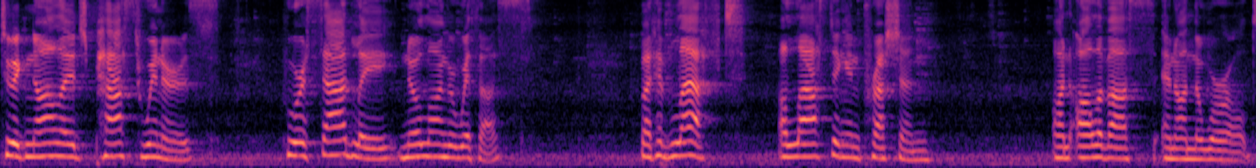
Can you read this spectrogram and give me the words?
to acknowledge past winners who are sadly no longer with us, but have left a lasting impression on all of us and on the world.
